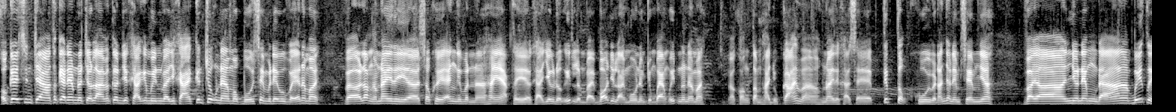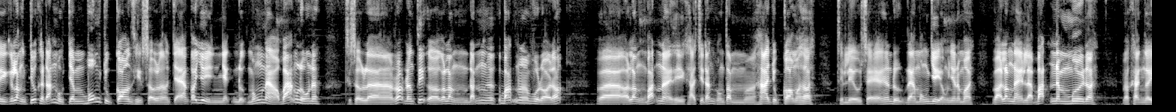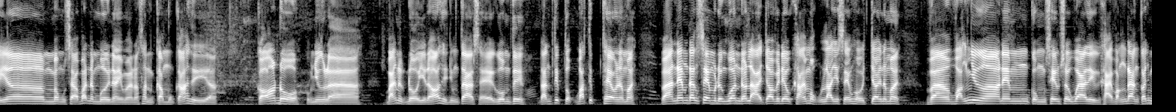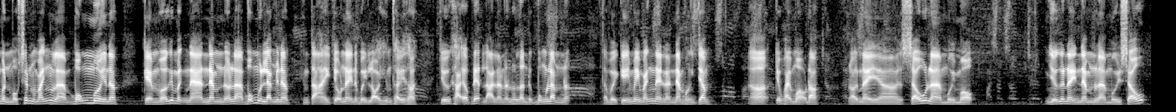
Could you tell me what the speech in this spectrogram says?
Ok xin chào tất cả anh em đã trở lại với kênh Duy Khải Gaming và Duy Khải kính chúc anh em một buổi xem video vui vẻ anh em ơi. Và ở lần hôm nay thì à, sau khi ăn cái bình hai hạt thì Khải dư được ít lệnh bài boss với lại mua anh em trong bang ít nữa anh em ơi. Và khoảng tầm 20 cái và hôm nay thì Khải sẽ tiếp tục khui và đánh cho anh em xem nha. Và uh, như anh em đã biết thì cái lần trước Khải đánh 140 con thì thực sự là chả có gì nhặt được món nào bán luôn nè. Thực sự là rất đáng tiếc ở cái lần đánh cái bát vừa rồi đó. Và ở lần bát này thì Khải chỉ đánh khoảng tầm à, 20 con mà thôi thì liệu sẽ được ra món gì không nha anh em ơi. Và lần này là bắt 50 rồi. Và khả nghĩ uh, mong sao bắt 50 này mà nó thành công một cái thì uh, có đồ cũng như là bán được đồ gì đó thì chúng ta sẽ gom tiền. Đánh tiếp tục bắt tiếp theo anh em ơi. Và anh em đang xem đừng quên đỡ lại cho video Khải một like chia sẻ ủng hộ chơi anh em ơi. Và vẫn như anh em cùng xem sơ qua thì Khải vẫn đang có cho mình một set mà bánh là 40 anh em kèm với cái mặt nạ năm nữa là 45 anh em hiện tại chỗ này nó bị lỗi hiển thị thôi. Chứ Khải update lại là nó lên được 45 nữa. Tại vì cái may mắn này là 5 phần trăm đó chứ không phải một đâu. Rồi cái này à, uh, 6 là 11 dưới cái này 5 là 16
